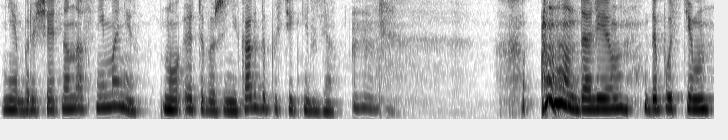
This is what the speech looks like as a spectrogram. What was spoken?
не обращать на нас внимания. Но этого же никак допустить нельзя. Далее, допустим,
